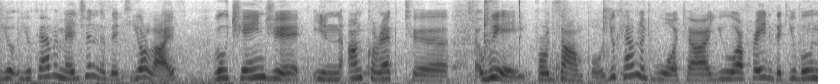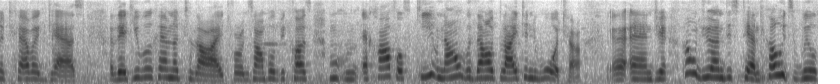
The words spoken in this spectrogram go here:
you, you have imagined that your life will change uh, in incorrect uh, way. For example, you have not water, you are afraid that you will not have a gas, that you will have not light, for example, because mm, a half of Kiev now without light and water. Uh, and uh, how do you understand how it will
